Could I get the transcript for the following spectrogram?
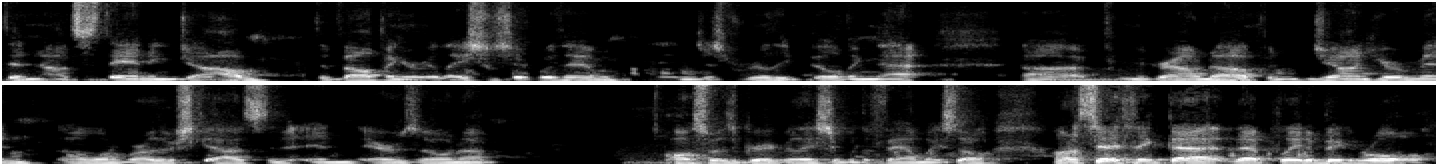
did an outstanding job developing a relationship with him and just really building that uh, from the ground up. And John Hurman, uh, one of our other scouts in, in Arizona, also has a great relationship with the family. So honestly, I think that that played a big role.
